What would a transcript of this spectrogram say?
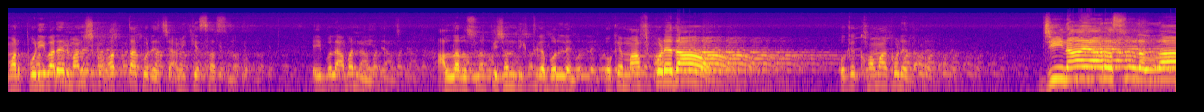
আমার পরিবারের মানুষকে হত্যা করেছে, আমি কেশাস নেব এই বলে আবার নিয়ে যাচ্ছে। আল্লাহ রসুল পিছন দিক থেকে বললেন, ওকে মাফ করে দাও। ওকে ক্ষমা করে দাও। জি না রসুল আল্লাহ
